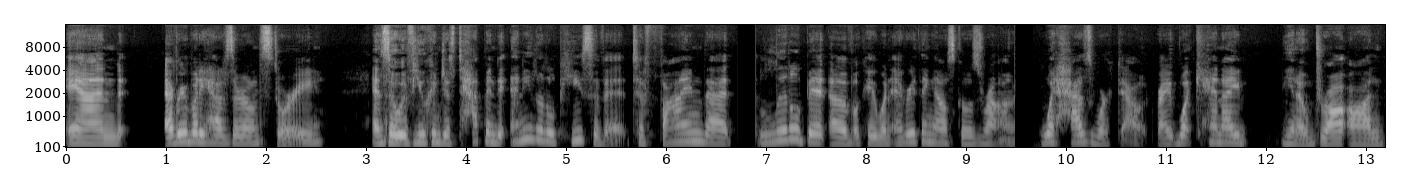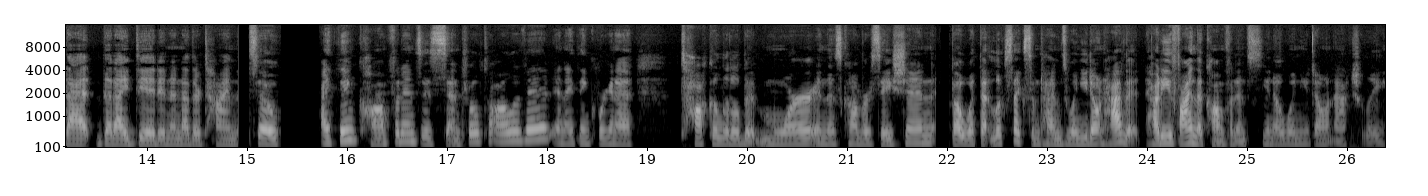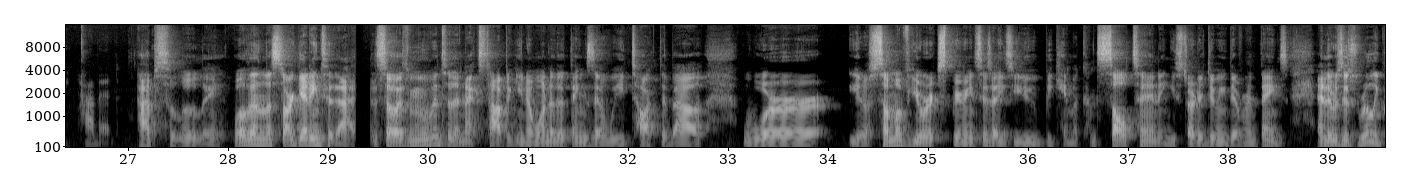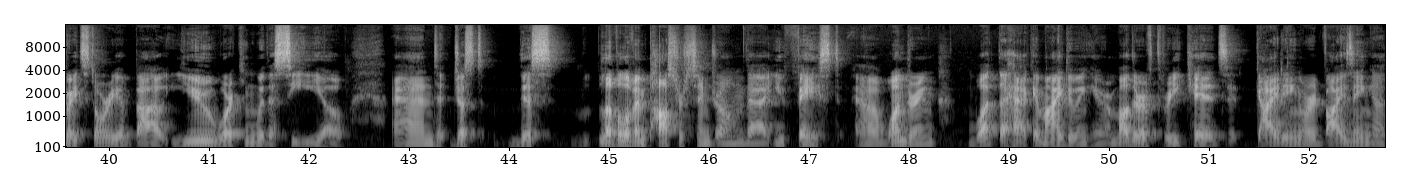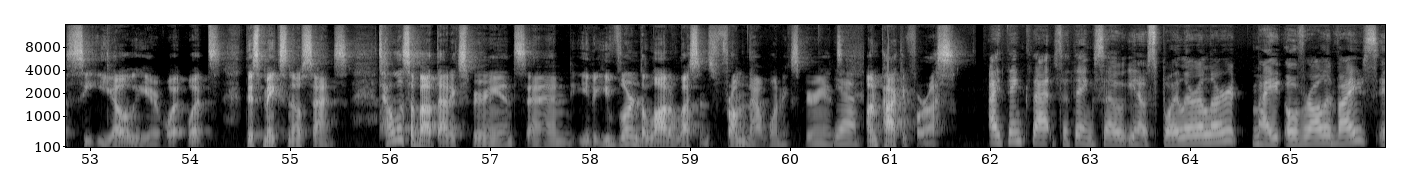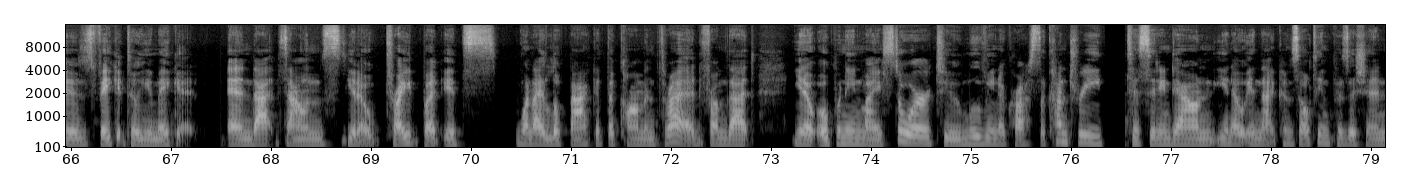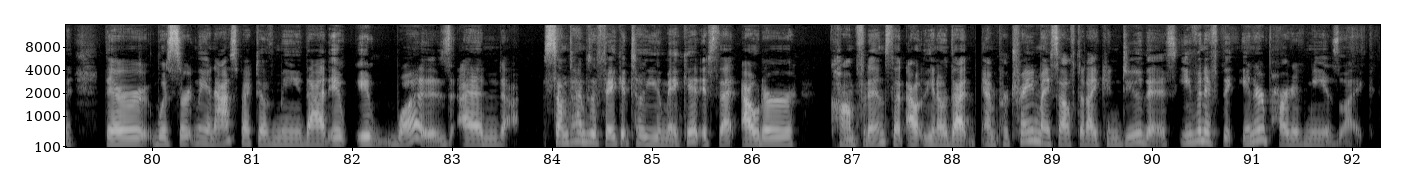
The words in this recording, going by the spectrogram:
And everybody has their own story. And so if you can just tap into any little piece of it to find that little bit of, okay, when everything else goes wrong, what has worked out, right? What can I, you know, draw on that that I did in another time? So I think confidence is central to all of it. And I think we're to talk a little bit more in this conversation about what that looks like sometimes when you don't have it. How do you find the confidence, you know, when you don't actually have it? Absolutely. Well, then let's start getting to that. So, as we move into the next topic, you know, one of the things that we talked about were you know some of your experiences as you became a consultant and you started doing different things and there was this really great story about you working with a ceo and just this level of imposter syndrome that you faced uh, wondering what the heck am I doing here? A mother of three kids, guiding or advising a CEO here. What what's this makes no sense. Tell us about that experience, and you know you've learned a lot of lessons from that one experience. Yeah. Unpack it for us. I think that's the thing. So you know, spoiler alert. My overall advice is fake it till you make it, and that sounds you know trite, but it's when I look back at the common thread from that you know opening my store to moving across the country to sitting down you know in that consulting position there was certainly an aspect of me that it it was and sometimes a fake it till you make it. It's that outer confidence that out you know that i'm portraying myself that i can do this even if the inner part of me is like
